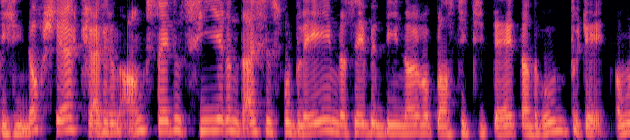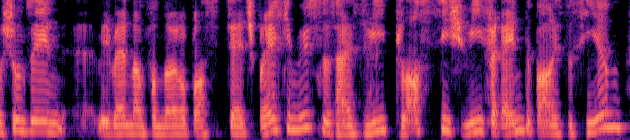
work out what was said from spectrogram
die sind noch stärker, einfach im Angst reduzieren. Da ist das Problem, dass eben die Neuroplastizität dann runtergeht. Man muss schon sehen, wir werden dann von Neuroplastizität sprechen müssen. Das heißt, wie plastisch, wie veränderbar ist das Hirn?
